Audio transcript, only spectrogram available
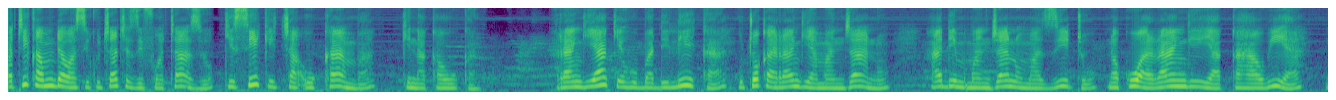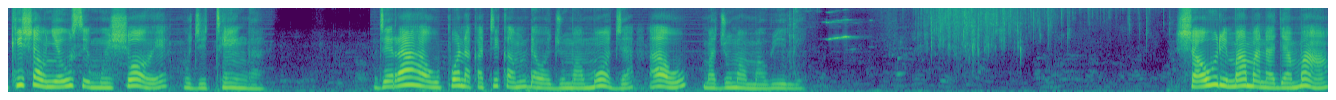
Katika muda wa siku chache zifuatazo, kisiki cha ukamba kinakauka. Rangi yake hubadilika kutoka rangi ya manjano hadi manjano mazito na kuwa rangi ya kahawia, kisha unyeusi mwishowe hujitenga. Jeraha hupona katika muda wa juma moja au majuma mawili. Shauri mama na jamaa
